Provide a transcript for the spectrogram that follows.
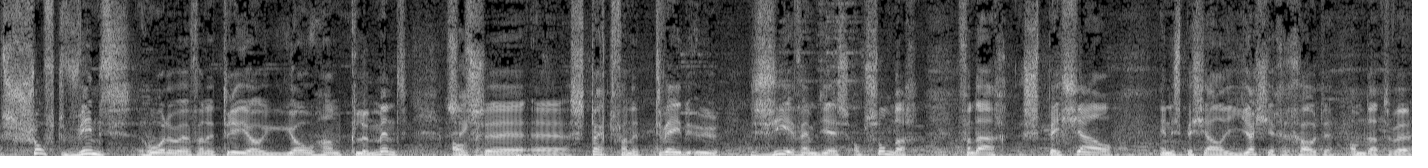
Soft wind hoorden we van het trio Johan Clement. Als eh, eh, start van het tweede uur ZFM Jazz op zondag. Vandaag speciaal in een speciaal jasje gegoten. Omdat we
